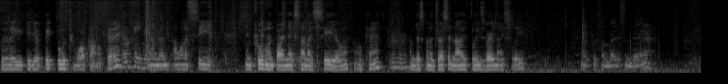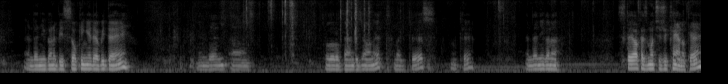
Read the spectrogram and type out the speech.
we're going to give you a big boot to walk on okay Okay, and then I want to see improvement by next time I see you okay hmm I'm just going to dress it now it bleeds very nicely I'm going to put some medicine there. And then you're going to be soaking it every day. And then um, put a little bandage on it like this okay? And then you're gonna stay off as much as you can okay?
